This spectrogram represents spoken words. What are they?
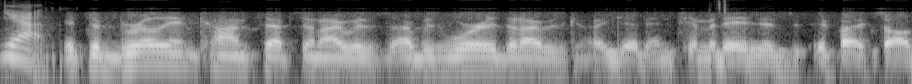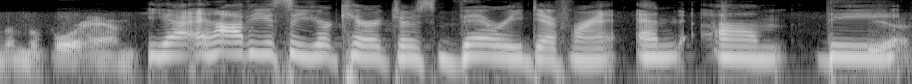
yeah. it's a brilliant concept, and I was I was worried that I was going to get intimidated if I saw them beforehand. Yeah, and obviously your character is very different, and um, the Yes.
